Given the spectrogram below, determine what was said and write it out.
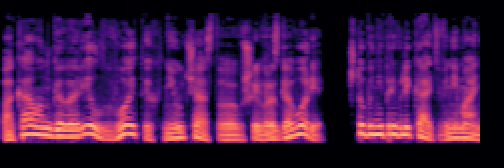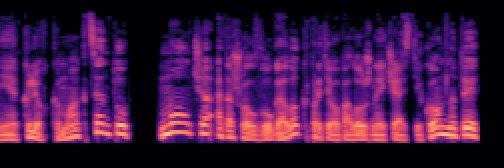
Пока он говорил, Войтых, не участвовавший в разговоре, чтобы не привлекать внимание к легкому акценту, молча отошел в уголок противоположной части комнаты,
